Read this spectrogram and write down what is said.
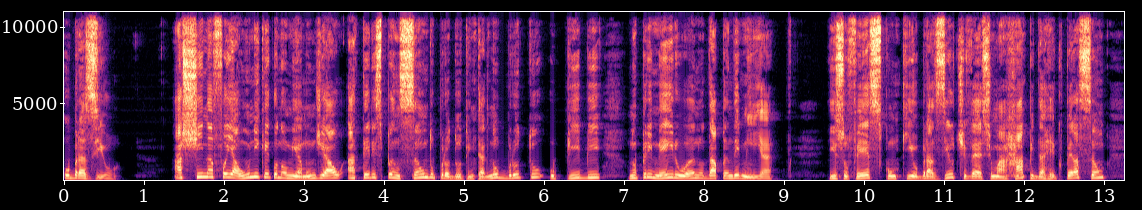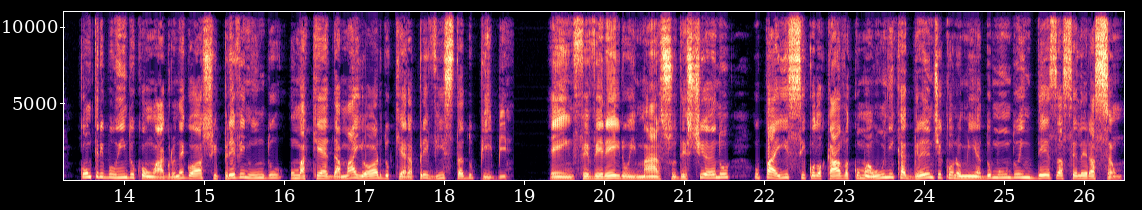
o Brasil. A China foi a única economia mundial a ter expansão do produto interno bruto, o PIB, no primeiro ano da pandemia. Isso fez com que o Brasil tivesse uma rápida recuperação, contribuindo com o agronegócio e prevenindo uma queda maior do que era prevista do PIB. Em fevereiro e março deste ano, o país se colocava como a única grande economia do mundo em desaceleração.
